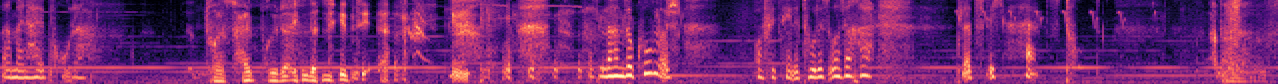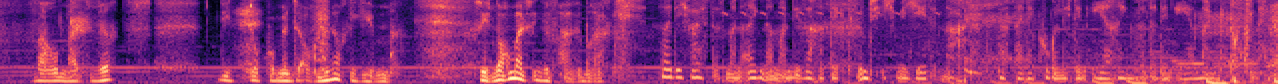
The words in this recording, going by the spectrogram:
War mein Halbbruder. Du hast Halbbrüder in der DDR. Was ist denn daran so komisch? Offizielle Todesursache? Plötzlich Herztod. Aber warum hat Wirz die Dokumente auch mir noch gegeben? Sich nochmals in Gefahr gebracht? Seit ich weiß, dass mein eigener Mann die Sache deckt, wünsche ich mir jede Nacht, dass deine Kugel nicht den Ehering, sondern den Ehemann getroffen hätte.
